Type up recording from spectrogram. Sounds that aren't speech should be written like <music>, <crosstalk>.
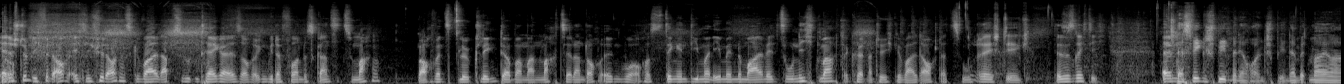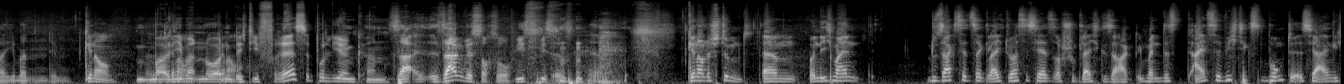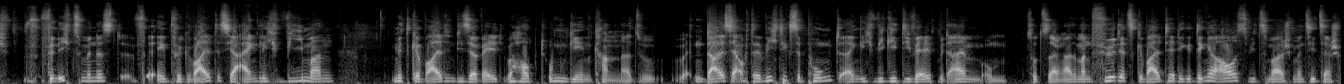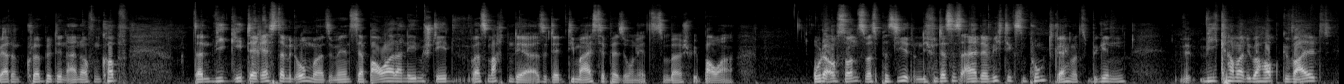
Ja, das stimmt. Ich finde auch, ich finde auch, dass Gewalt absolut ein Träger ist, auch irgendwie davon, das Ganze zu machen. Auch wenn es blöd klingt, aber man macht es ja dann doch irgendwo auch aus Dingen, die man eben in der normalen Welt so nicht macht. Da gehört natürlich Gewalt auch dazu. Richtig. Das ist richtig. Ähm, Deswegen spielt man ja Rollenspiel, damit man ja jemanden dem. genau. Mal genau, jemanden ordentlich die Fresse polieren kann. Sa sagen wir es doch so, wie es ist. <laughs> ja. Genau, das stimmt. Ähm, und ich meine, du sagst jetzt ja gleich, du hast es ja jetzt auch schon gleich gesagt. Ich meine, das eins der wichtigsten Punkte ist ja eigentlich, finde ich zumindest, f- für Gewalt ist ja eigentlich, wie man mit Gewalt in dieser Welt überhaupt umgehen kann. Also da ist ja auch der wichtigste Punkt eigentlich, wie geht die Welt mit einem um, sozusagen. Also man führt jetzt gewalttätige Dinge aus, wie zum Beispiel, man zieht sein Schwert und klöppelt den einen auf den Kopf. Dann wie geht der Rest damit um? Also wenn jetzt der Bauer daneben steht, was macht denn der? Also der, die meiste Person jetzt zum Beispiel, Bauer oder auch sonst was passiert. Und ich finde, das ist einer der wichtigsten Punkte, gleich mal zu Beginn. Wie- kann man überhaupt Gewalt,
